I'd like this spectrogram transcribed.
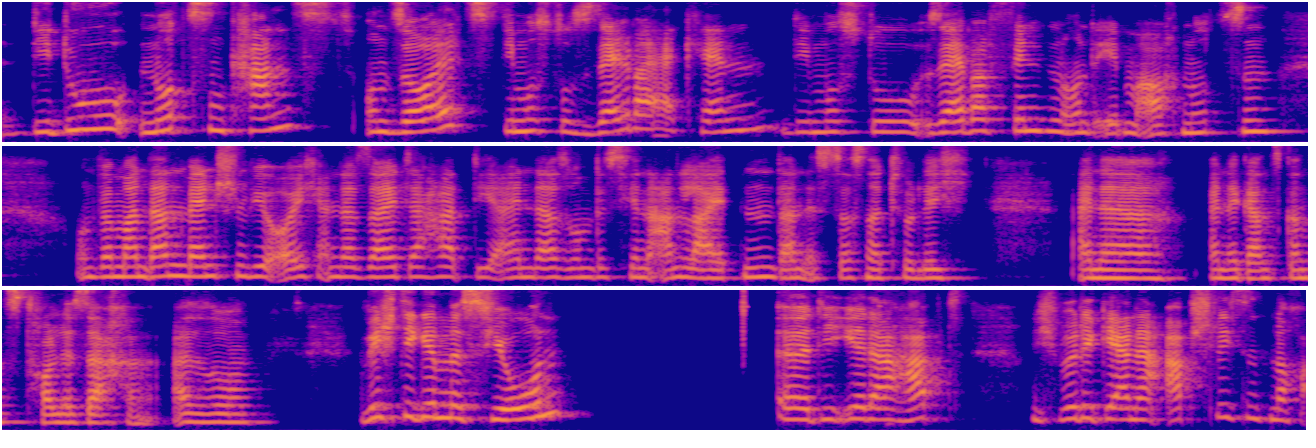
die du nutzen kannst und sollst, die musst du selber erkennen, die musst du selber finden und eben auch nutzen. Und wenn man dann Menschen wie euch an der Seite hat, die einen da so ein bisschen anleiten, dann ist das natürlich eine, eine ganz, ganz tolle Sache. Also wichtige Mission, äh, die ihr da habt. Ich würde gerne abschließend noch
